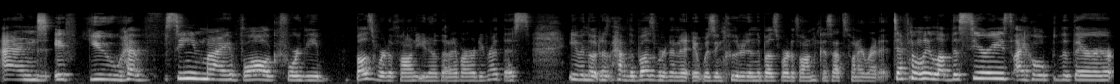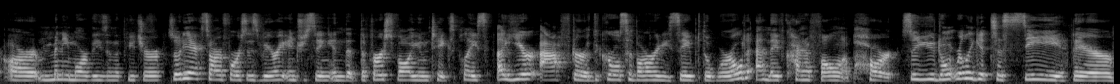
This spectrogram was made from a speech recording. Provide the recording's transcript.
And if you have seen my vlog for the Buzzwordathon, you know that I've already read this. Even though it doesn't have the buzzword in it, it was included in the Buzzwordathon because that's when I read it. Definitely love this series. I hope that there are many more of these in the future. Zodiac Star Force is very interesting in that the first volume takes place a year after the girls have already saved the world and they've kind of fallen apart. So you don't really get to see their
